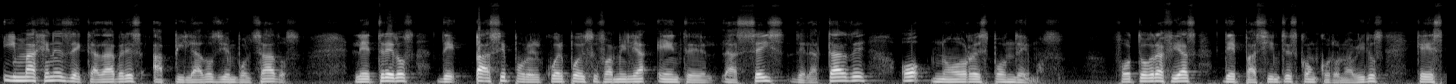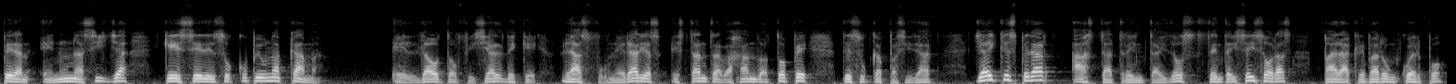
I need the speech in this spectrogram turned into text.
Imágenes de cadáveres apilados y embolsados letreros de pase por el cuerpo de su familia entre las 6 de la tarde o no respondemos. Fotografías de pacientes con coronavirus que esperan en una silla que se desocupe una cama. El dato oficial de que las funerarias están trabajando a tope de su capacidad y hay que esperar hasta 32, 36 horas para crevar un cuerpo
